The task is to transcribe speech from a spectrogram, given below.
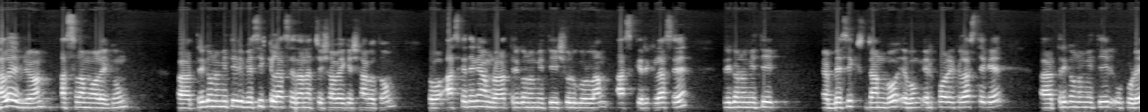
হ্যালো এভরিওয়ান আসসালামু আলাইকুম ত্রিকোণমিতির বেসিক ক্লাসে জানাচ্ছি সবাইকে স্বাগতম। তো আজকে থেকে আমরা ত্রিকোণমিতি শুরু করলাম। আজকের ক্লাসে ত্রিকোণমিতিক বেসিক্স জানব এবং এর পরের ক্লাস থেকে ত্রিকোণমিতির উপরে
